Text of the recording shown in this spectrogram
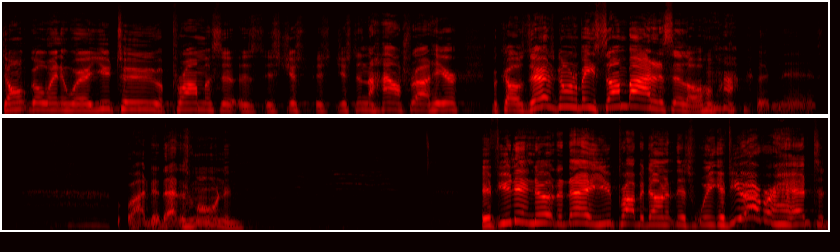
don't go anywhere. You two—a promise is, is just, it's just in the house right here because there's going to be somebody that says, Oh my goodness, well, I did that this morning. If you didn't do it today, you've probably done it this week. If you ever had to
